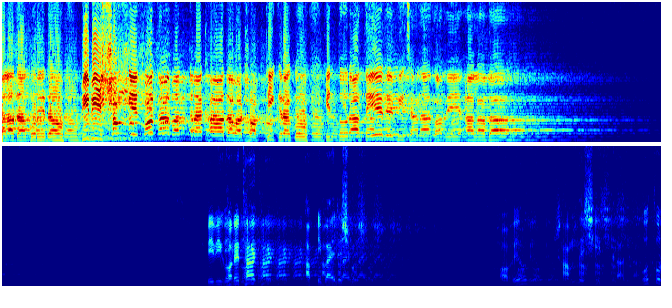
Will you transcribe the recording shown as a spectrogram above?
আলাদা করে দাও। বিবির সঙ্গে কথাবার্তা খাওয়া দাওয়া সব ঠিক রাখো, কিন্তু রাতের বিছানা হবে আলাদা। বিবি ঘরে থাক, আপনি বাইরে হবে সামনে শীতকাল। ও তোর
